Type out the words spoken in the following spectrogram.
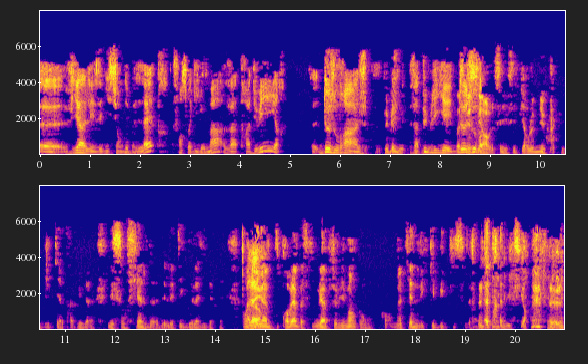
euh, via les éditions des Belles Lettres, François Guillaume va traduire deux ouvrages, publié. va publier Parce deux ouvrages. C'est Pierre Lemieux qui a, publié, qui a traduit l'essentiel de, de l'éthique de la liberté. On Alors- a eu un petit problème parce qu'il voulait absolument qu'on maintienne les québéquismes de la traduction. Le-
